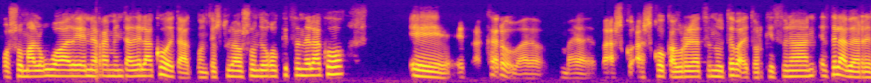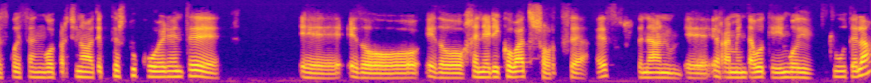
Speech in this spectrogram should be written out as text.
oso malgua den herramienta delako eta kontestura oso ondo egokitzen delako, e, eta, karo, ba, ba, ba, asko, asko aurreratzen dute, ba, etorkizunan ez dela beharrezko izango pertsona batek testu koherente e, edo, edo generiko bat sortzea, ez? Zenean, e, erramienta hauek egingo dizkigutela,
